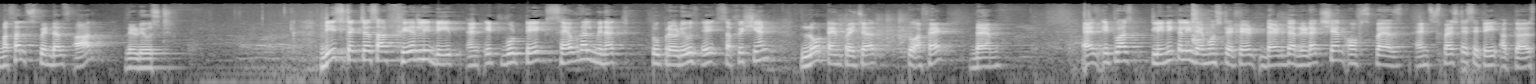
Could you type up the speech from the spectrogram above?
muscle spindles are reduced. These structures are fairly deep and it would take several minutes to produce a sufficient low temperature to affect them. As it was clinically demonstrated that the reduction of spasm and spasticity occurs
